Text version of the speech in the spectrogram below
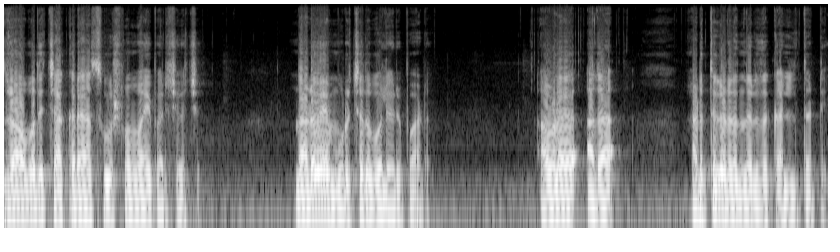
ദ്രൗപദി ചക്കര സൂക്ഷ്മമായി പരിശോധിച്ചു. നടുവെ മുറിച്ചതുപോലെ ഒരു പാട്. അവൾ അത് അടുത്ത് കിടന്നിരുന്ന കല്ലിൽ തട്ടി.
